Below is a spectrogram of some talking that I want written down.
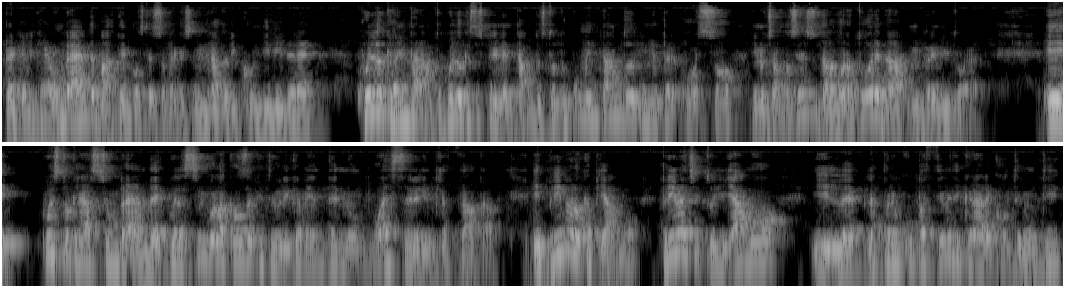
perché mi creo un brand, ma al tempo stesso perché sono in grado di condividere quello che ho imparato, quello che sto sperimentando, sto documentando il mio percorso in un certo senso da lavoratore, da imprenditore. E questo crearsi un brand è quella singola cosa che teoricamente non può essere rimpiazzata. E prima lo capiamo, prima ci togliamo il- la preoccupazione di creare contenuti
